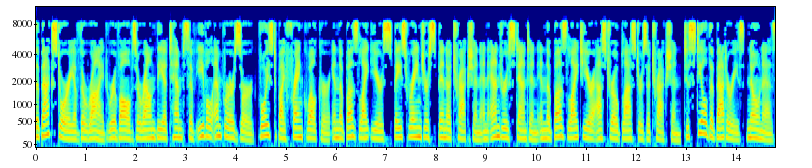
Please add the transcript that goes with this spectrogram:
The backstory of the ride revolves around the attempts of evil Emperor Zurg voiced by Frank Welker in the Buzz Lightyear's Space Ranger Spin attraction and Andrew Stanton in the Buzz Lightyear Astro Blasters attraction to steal the batteries known as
